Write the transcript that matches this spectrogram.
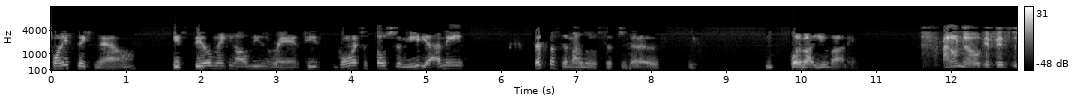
26 now. He's still making all these rants. He's going to social media. I mean, that's that my little sister does. What about you, Vonni? I don't know if it's the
